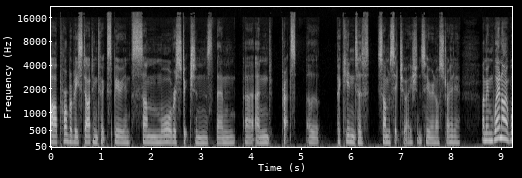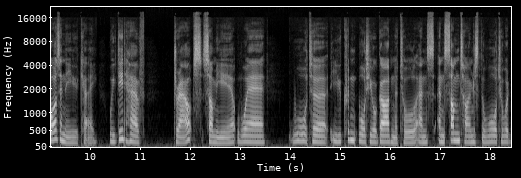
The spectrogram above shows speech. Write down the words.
are probably starting to experience some more restrictions than, uh, and perhaps uh, akin to some situations here in Australia. I mean, when I was in the UK, we did have droughts some year where water you couldn't water your garden at all, and and sometimes the water would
